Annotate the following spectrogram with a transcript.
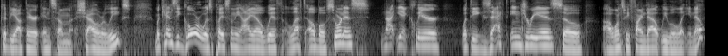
could be out there in some shallower leagues. Mackenzie Gore was placed on the IL with left elbow soreness. Not yet clear what the exact injury is, so uh, once we find out, we will let you know.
